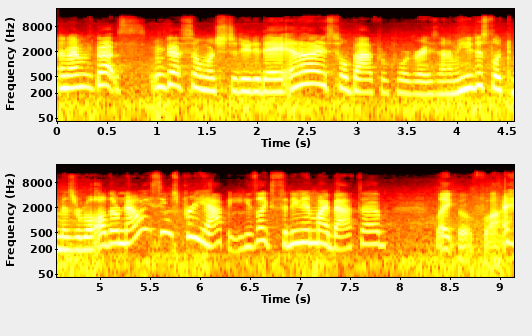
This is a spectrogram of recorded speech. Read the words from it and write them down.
And I've got, we've got so much to do today, and I just feel bad for poor Grayson. I mean, he just looked miserable. Although now he seems pretty happy. He's like sitting in my bathtub, like, a fly.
